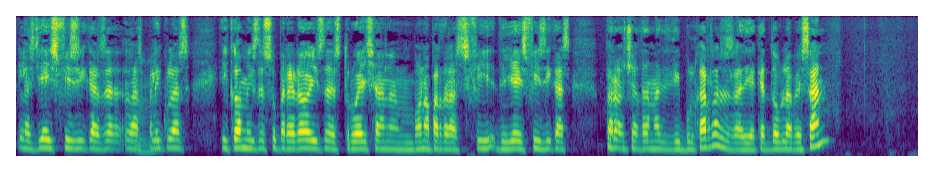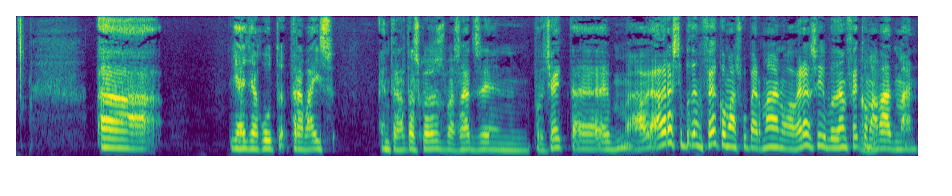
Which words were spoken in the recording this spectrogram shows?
les lleis físiques, les pel·lícules i còmics de superherois destrueixen bona part de les fi de lleis físiques, però això d'anar a divulgar-les, és a dir, aquest doble vessant. Uh, ja hi ha hagut treballs entre altres coses basats en projectes, a veure si podem fer com a Superman o a veure si podem fer com a Batman.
